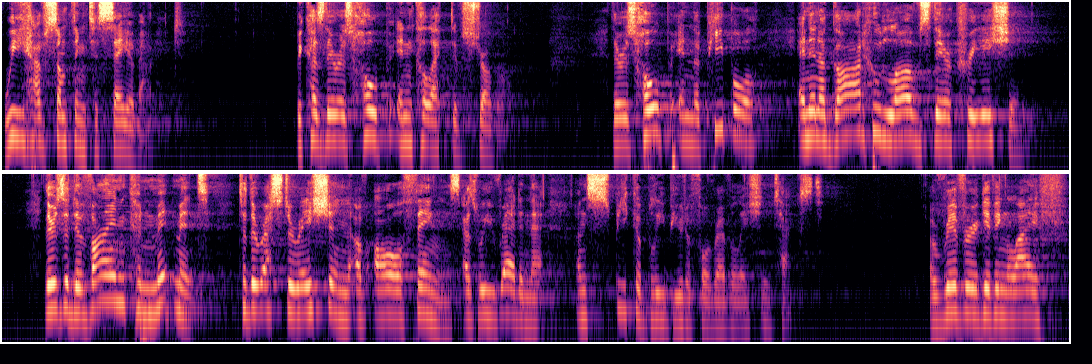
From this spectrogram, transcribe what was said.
we have something to say about it because there is hope in collective struggle. There is hope in the people and in a God who loves their creation. There's a divine commitment to the restoration of all things, as we read in that unspeakably beautiful Revelation text. A river giving life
